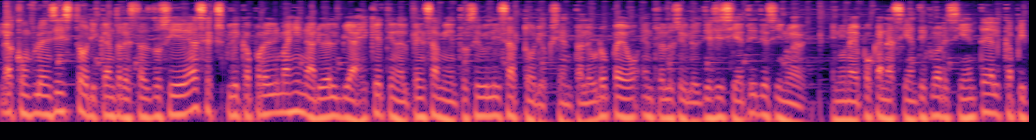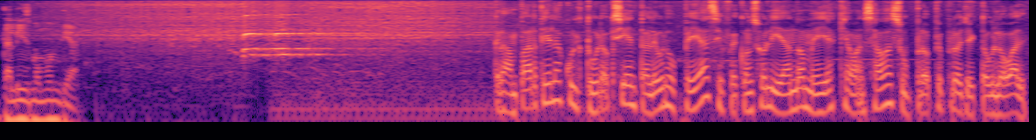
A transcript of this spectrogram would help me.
La confluencia histórica entre estas dos ideas se explica por el imaginario del viaje que tiene el pensamiento civilizatorio occidental europeo entre los siglos XVII y XIX, en una época naciente y floreciente del capitalismo mundial. Gran parte de la cultura occidental europea se fue consolidando a medida que avanzaba su propio proyecto global,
